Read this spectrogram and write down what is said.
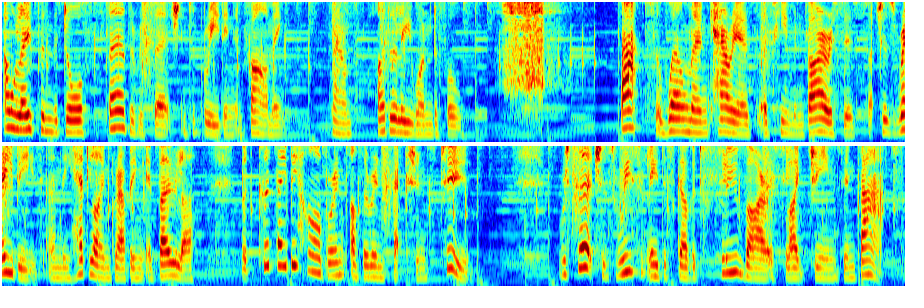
and will open the door for further research into breeding and farming. Sounds utterly wonderful. Bats are well known carriers of human viruses such as rabies and the headline grabbing Ebola, but could they be harbouring other infections too? Researchers recently discovered flu virus like genes in bats,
